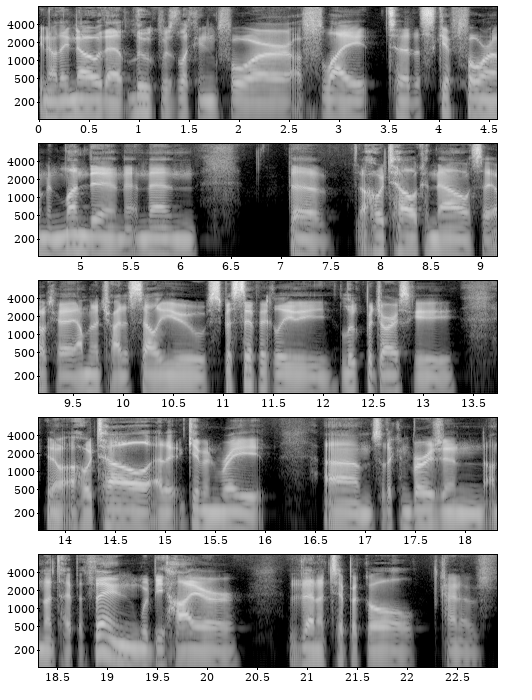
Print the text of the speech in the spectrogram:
you know they know that Luke was looking for a flight to the Skift Forum in London, and then the a hotel can now say, okay, I'm going to try to sell you specifically Luke Bujarski, you know, a hotel at a given rate. Um, so the conversion on that type of thing would be higher than a typical kind of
